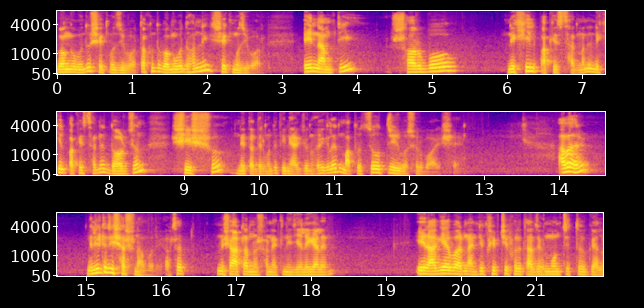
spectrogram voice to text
বঙ্গবন্ধু শেখ মুজিবর। তখন তো বঙ্গবন্ধু হননি, শেখ মুজিবর। এই নামটি সর্ব নিখিল পাকিস্তান মানে নিখিল পাকিস্তানের দশজন শীর্ষ নেতাদের মধ্যে তিনি একজন হয়ে গেলেন মাত্র চৌত্রিশ বছর বয়সে। আবার মিলিটারি শাসন আমলে অর্থাৎ উনিশশো আটান্ন সনে তিনি জেলে গেলেন। এর আগে আবার নাইনটিন ফিফটি ফোরে তার যখন মন্ত্রিত্ব গেল,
